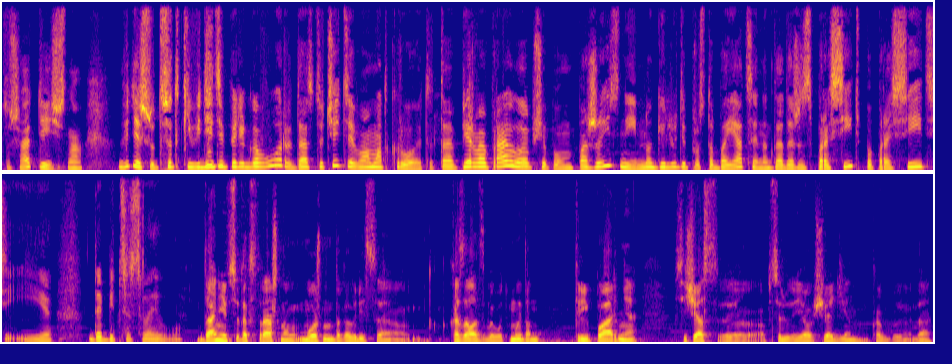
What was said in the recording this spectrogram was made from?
слушай, отлично. Видишь, вот все-таки ведите переговоры, да, стучите, вам откроют. Это первое правило вообще, по-моему, по жизни, и многие люди просто боятся иногда даже спросить, попросить и добиться своего. Да, не все так страшно. Можно договориться, казалось бы, вот мы там три парня, Сейчас абсолютно я вообще один, как бы, да.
